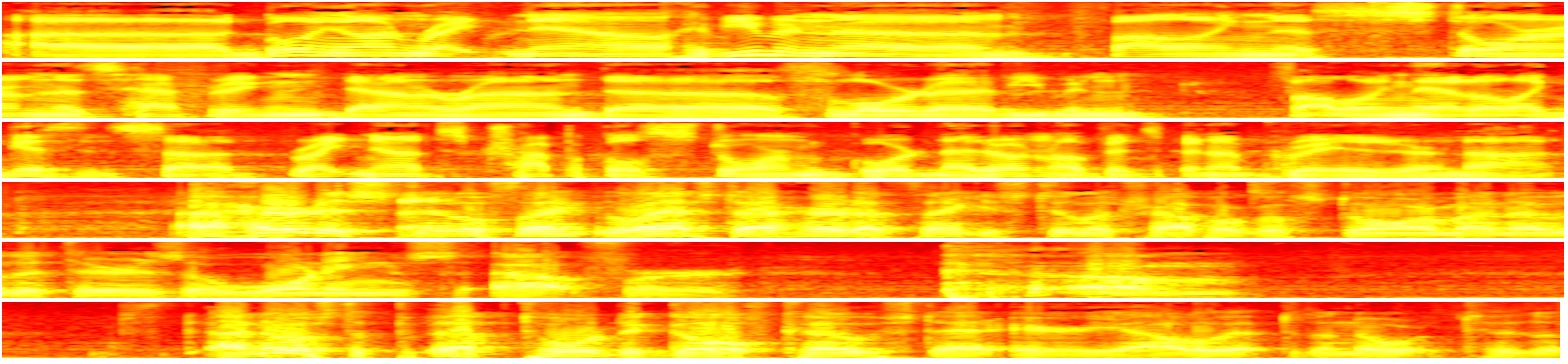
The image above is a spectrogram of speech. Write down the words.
uh, going on right now, have you been um following this storm that's happening down around uh, Florida? Have you been following that? I guess it's uh, right now. It's Tropical Storm Gordon. I don't know if it's been upgraded or not. I heard it's still. Think the last I heard, I think it's still a tropical storm. I know that there's a warnings out for. um, I know it's the, up toward the Gulf Coast, that area, all the way up to the north, to the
